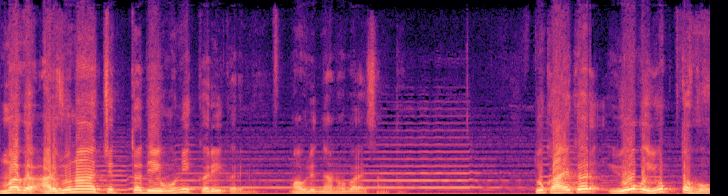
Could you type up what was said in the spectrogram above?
मग अर्जुना चित्त देऊनी करी करणे. माऊली ज्ञानोबराय सांगतात. तू काय कर? योग युक्त हो.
